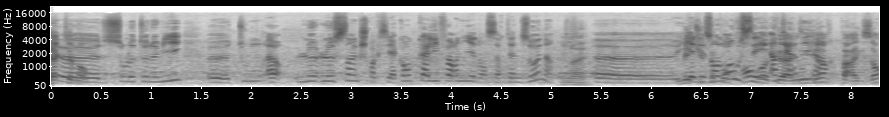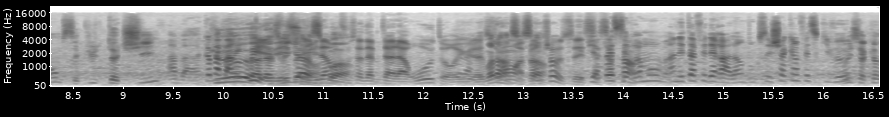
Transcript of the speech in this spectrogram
euh, sur l'autonomie. Euh, le monde- alors, le, le 5, je crois que c'est qu'en Californie et dans certaines zones. Ouais. euh, il y a des endroits où c'est interdit. New hein. York, par exemple, c'est plus touchy. Ah bah, comme à Paris. à Oui, Las et Vegas, évidemment, quoi. il faut s'adapter à la route, aux régulations, voilà, à c'est plein ça. de choses. c'est- Et puis c'est après, c'est certain. vraiment un État fédéral. hein, donc c'est chacun fait ce qu'il veut. Oui, chacun,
